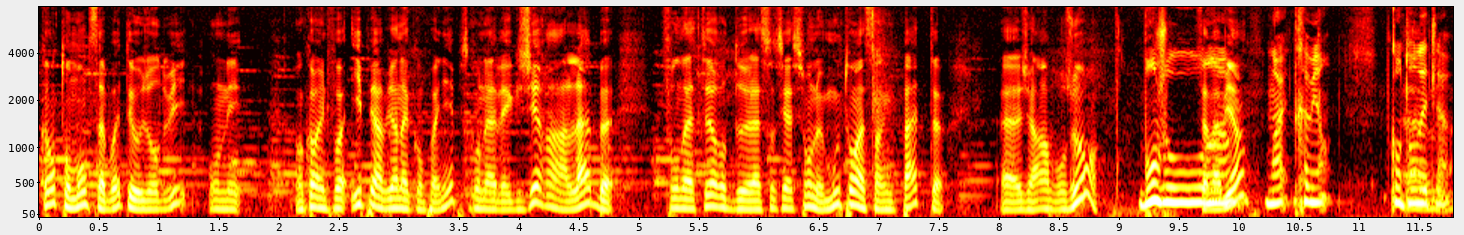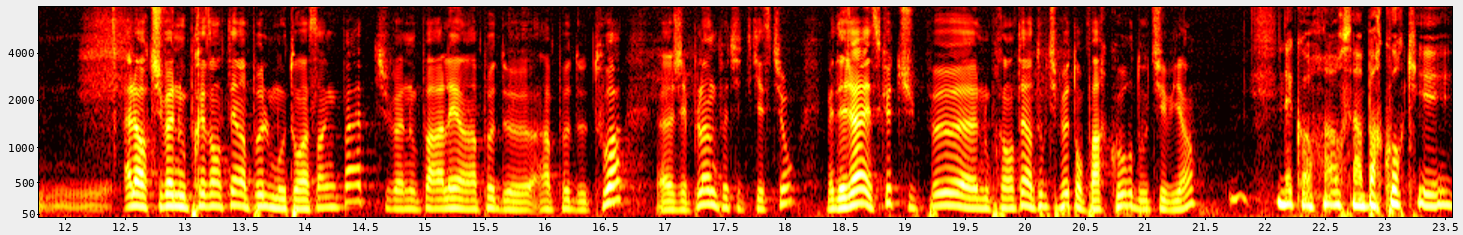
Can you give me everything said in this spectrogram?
quand on monte sa boîte. Et aujourd'hui, on est encore une fois hyper bien accompagné puisqu'on est avec Gérard Lab, fondateur de l'association Le Mouton à 5 pattes. Euh, Gérard, bonjour. Bonjour. Ça va bien? Ouais, très bien. Content d'être là. Euh, alors, tu vas nous présenter un peu le mouton à 5 pattes, tu vas nous parler un peu de, un peu de toi. Euh, J'ai plein de petites questions. Mais déjà, est-ce que tu peux nous présenter un tout petit peu ton parcours, d'où tu viens? D'accord. Alors, c'est un parcours qui est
